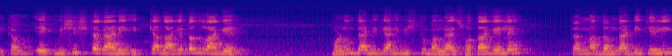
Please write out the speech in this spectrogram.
एका एक विशिष्ट गाडी इतक्या जागेतच लागेल म्हणून त्या ठिकाणी विष्णू बंगाळे स्वतः गेले त्यांना दमदाटी केली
